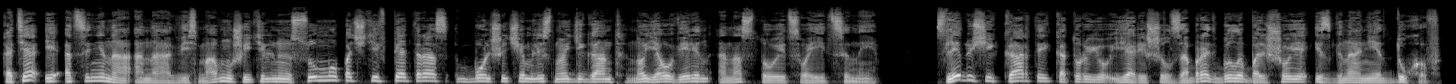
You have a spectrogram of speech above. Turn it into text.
Хотя и оценена она весьма внушительную сумму, почти в пять раз больше, чем лесной гигант, но я уверен, она стоит своей цены. Следующей картой, которую я решил забрать, было большое изгнание духов.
